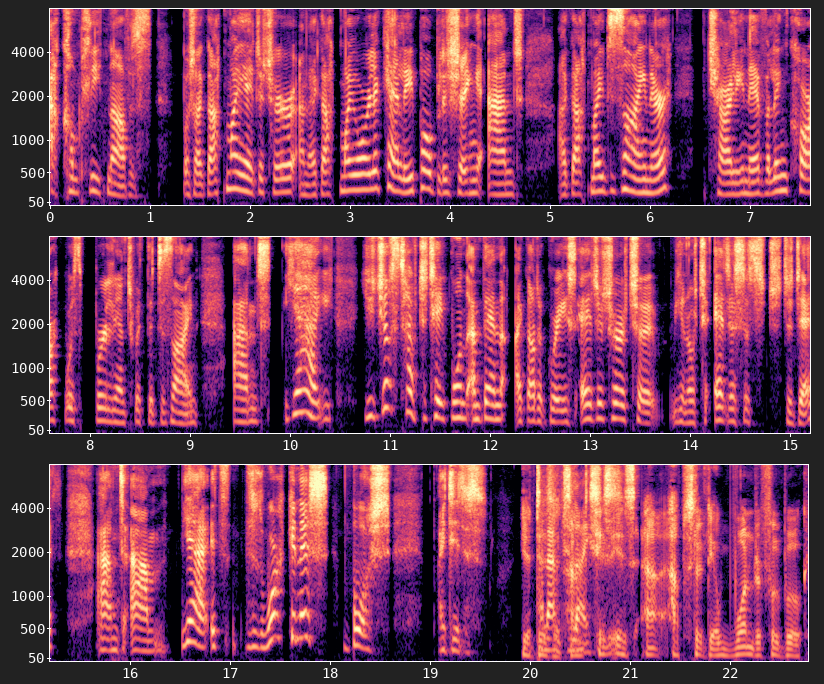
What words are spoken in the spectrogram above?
a complete novice. But I got my editor and I got my Orla Kelly publishing and I got my designer. Charlie Neville in Cork was brilliant with the design. And yeah, you, you just have to take one. And then I got a great editor to, you know, to edit it to death. And um, yeah, it's there's work in it, but I did it. You did and it. and. It is uh, absolutely a wonderful book,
